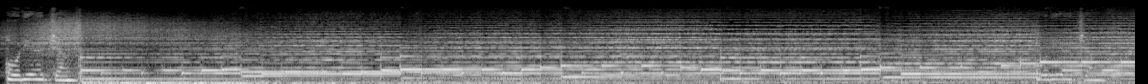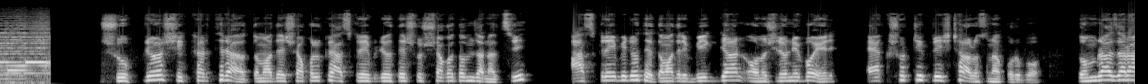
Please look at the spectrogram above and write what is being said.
Audio Jungle. সুপ্রিয় শিক্ষার্থীরা, তোমাদের সকলকে আজকের এই ভিডিওতে সুস্বাগতম জানাচ্ছি। আজকের এই ভিডিওতে তোমাদের বিজ্ঞান অনুশীলনী বইয়ের একষট্টি পৃষ্ঠা আলোচনা করব। তোমরা যারা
